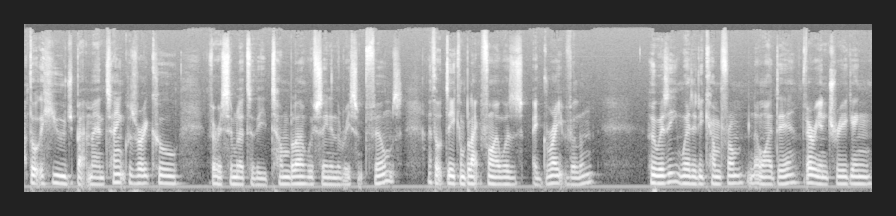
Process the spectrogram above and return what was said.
I thought the huge Batman tank was very cool, very similar to the Tumbler we've seen in the recent films. I thought Deacon Blackfire was a great villain. Who is he? Where did he come from? No idea. Very intriguing,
